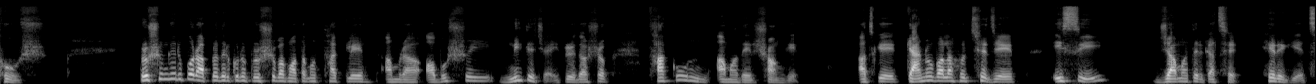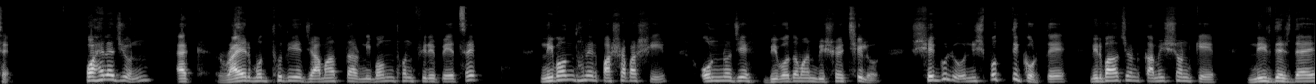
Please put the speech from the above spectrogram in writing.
ঘুষ। প্রসঙ্গের উপর আপনাদের কোনো প্রশ্ন বা মতামত থাকলে আমরা অবশ্যই নিতে চাই। প্রিয় দর্শক, থাকুন আমাদের সঙ্গে। আজকে কেন বলা হচ্ছে যে ইসি জামাতের কাছে হেরে গিয়েছে? পহেলা জুন এক রায়ের মধ্য দিয়ে জামাত তার নিবন্ধন ফিরে পেয়েছে। নিবন্ধনের পাশাপাশি অন্য যে বিবদমান বিষয় ছিল, সেগুলো নিষ্পত্তি করতে নির্বাচন কমিশনকে নির্দেশ দেয়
